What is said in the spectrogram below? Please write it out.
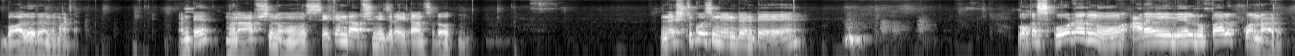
బాలురు అన్నమాట. అంటే మన ఆప్షను సెకండ్ ఆప్షన్ ఇది రైట్ ఆన్సర్ అవుతుంది. నెక్స్ట్ క్వశ్చన్ ఏంటంటే ఒక స్కూటర్ను అరవై వేల రూపాయలు కొన్నాడు.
